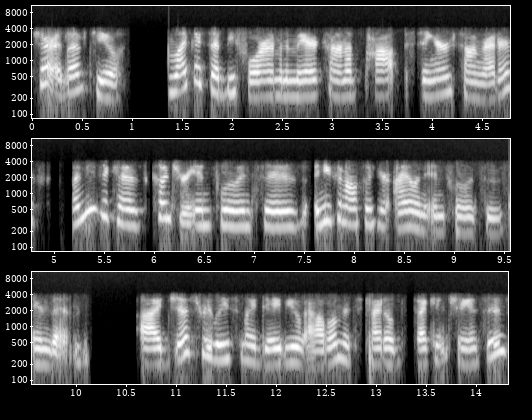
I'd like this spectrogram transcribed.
Sure, I'd love to. Like I said before, I'm an Americana pop singer songwriter. My music has country influences, and you can also hear island influences in them. I just released my debut album. It's titled Second Chances,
